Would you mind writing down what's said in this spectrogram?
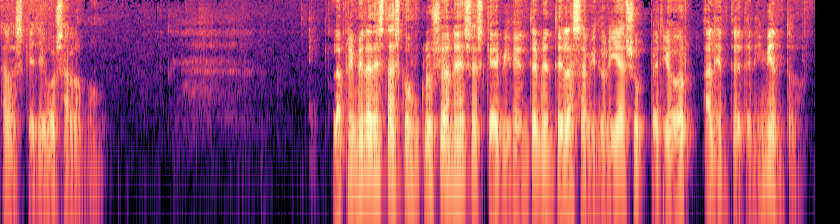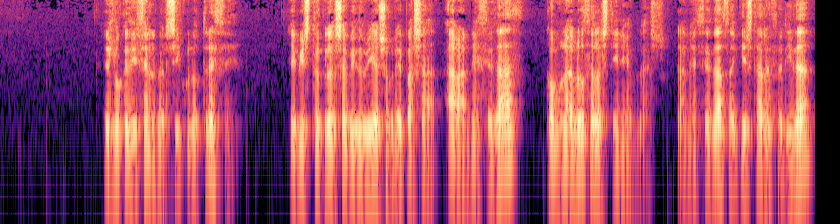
a las que llegó Salomón. La primera de estas conclusiones es que evidentemente la sabiduría es superior al entretenimiento. Es lo que dice en el versículo 13. He visto que la sabiduría sobrepasa a la necedad como la luz a las tinieblas. La necedad aquí está referida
